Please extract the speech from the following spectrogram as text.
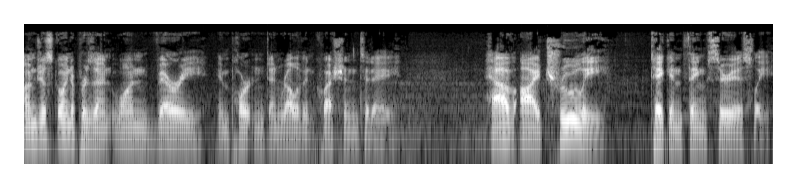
I'm just going to present one very important and relevant question today. Have I truly taken things seriously?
